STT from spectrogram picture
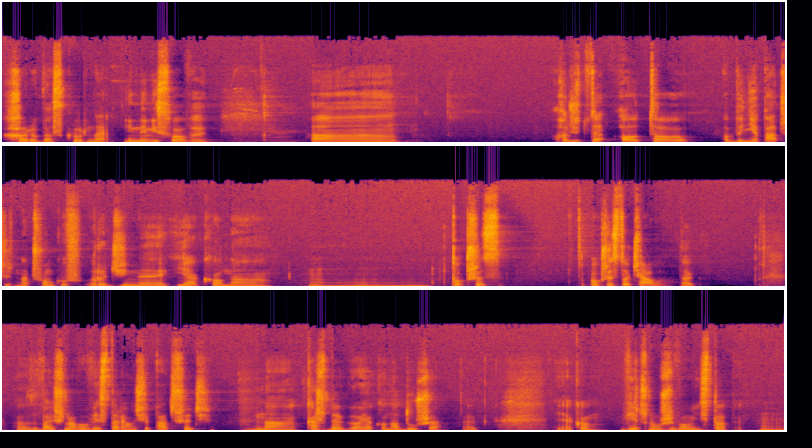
Choroba skórna. Innymi słowy, a, chodzi tutaj o to, aby nie patrzeć na członków rodziny jako na hmm, poprzez, poprzez to ciało. Tak? Wajsznawowie starają się patrzeć na każdego jako na duszę, tak? jako wieczną, żywą istotę. Hmm.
